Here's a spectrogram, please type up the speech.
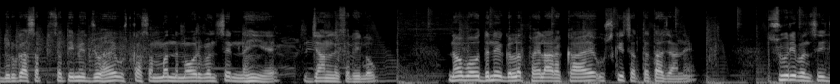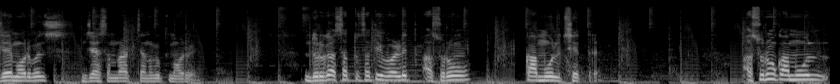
दुर्गा सप्तशती में जो है, उसका संबंध मौर्य वंश से नहीं है। जान ले सभी लोग। नवबौद्ध ने गलत फैला रखा है, उसकी सत्यता जाने। सूर्यवंशी, जय मौर्य वंश, जय सम्राट चंद्रगुप्त मौर्य। दुर्गा सप्तशती वर्णित असुरों का मूल क्षेत्र। असुरों का मूल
